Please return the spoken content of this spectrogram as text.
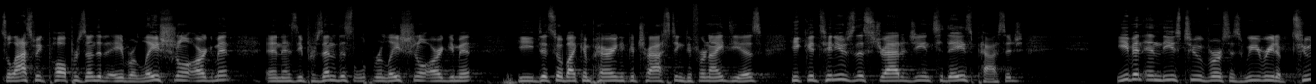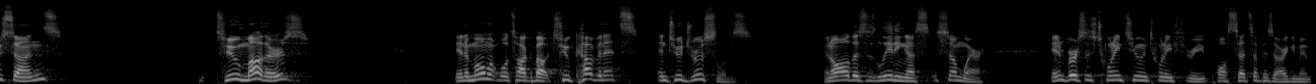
So last week, Paul presented a relational argument, and as he presented this relational argument, he did so by comparing and contrasting different ideas. He continues this strategy in today's passage. Even in these two verses, we read of two sons, two mothers, in a moment, we'll talk about two covenants and two Jerusalems. And all this is leading us somewhere. In verses 22 and 23, Paul sets up his argument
